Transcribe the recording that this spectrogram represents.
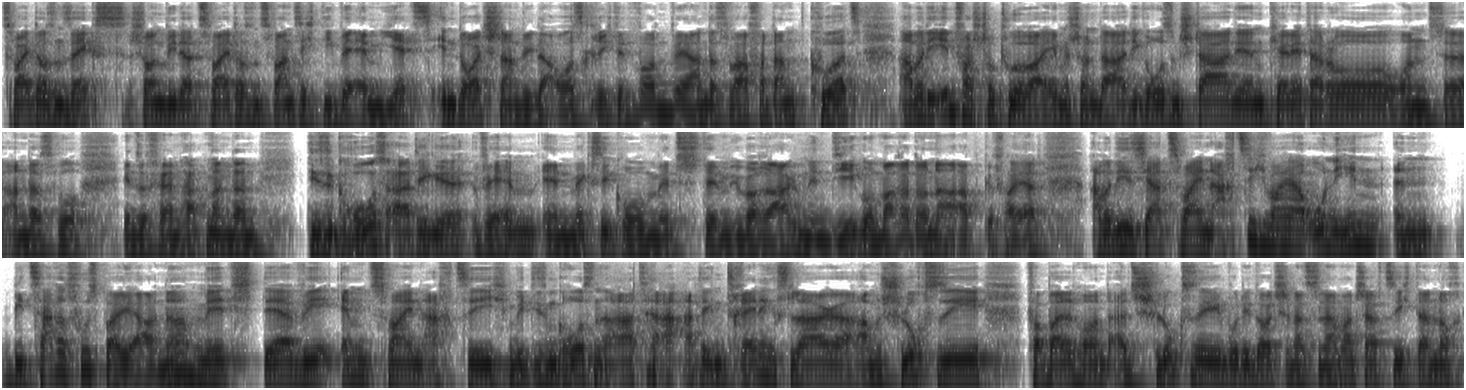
2006 schon wieder 2020 die WM jetzt in Deutschland wieder ausgerichtet worden wären. Das war verdammt kurz, aber die Infrastruktur war eben schon da, die großen Stadien, Querétaro und äh, anderswo. Insofern hat man dann diese großartige WM in Mexiko mit dem überragenden Diego Maradona abgefeiert. Aber dieses Jahr 82 war ja ohnehin ein bizarres Fußballjahr, ne? Mit der WM 82, mit diesem großen artigen Trainingslager am Schluchsee, verballhornt als Schlucksee, wo die deutsche Nationalmannschaft sich dann noch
